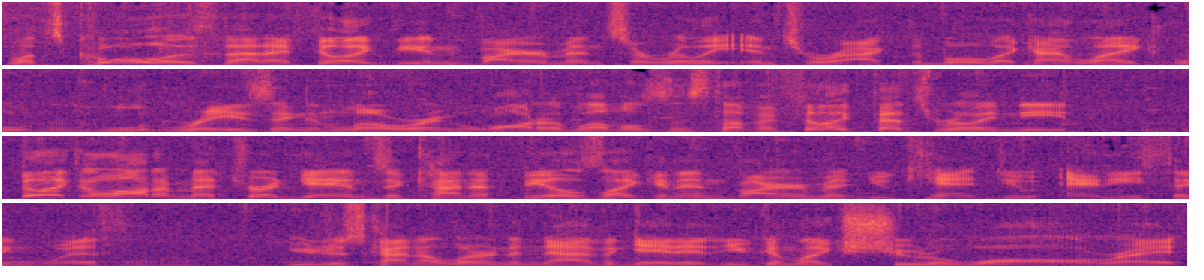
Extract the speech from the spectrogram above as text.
what's cool is that I feel like the environments are really interactable. Like I like raising and lowering water levels and stuff. I feel like that's really neat. I feel like a lot of Metroid games, it kind of feels like an environment you can't do anything with. You just kind of learn to navigate it. You can like shoot a wall, right?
